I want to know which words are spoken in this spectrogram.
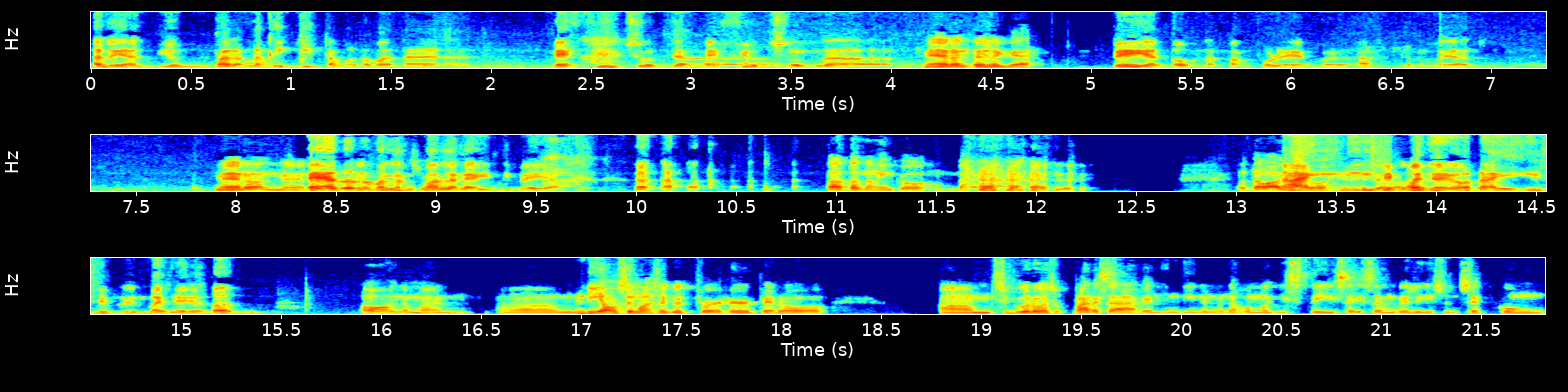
ano yan, yung parang nakikita mo naman na may future dyan, may future na meron talaga. Bea Dom na pang forever. Ah, ano ba yan? Meron, meron. Eh, ano naman ang palagay ni Bea? Tatanungin ko. Tatawagin ko. Naiisip ba niya yun? Naiisip rin ba niya yun? Oo naman. Um, hindi ako sumasagot for her, pero um, siguro para sa akin, hindi naman ako mag-stay sa isang relationship kung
